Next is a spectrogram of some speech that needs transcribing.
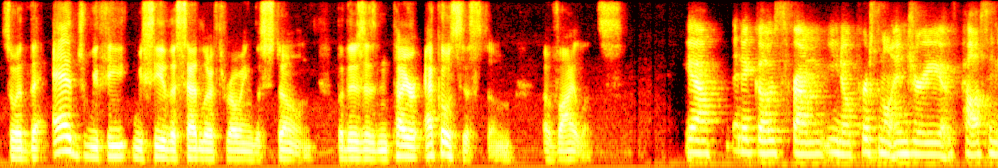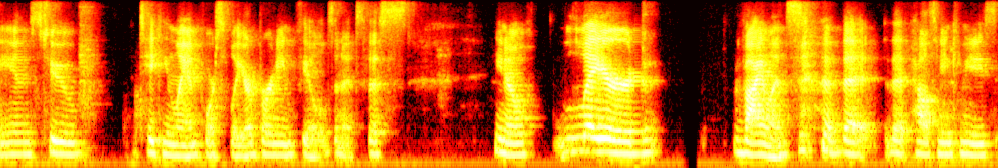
So at the edge, we see, we see the settler throwing the stone, but there's an entire ecosystem of violence. Yeah, and it goes from you know personal injury of Palestinians to taking land forcefully or burning fields, and it's this you know layered violence that that Palestinian communities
